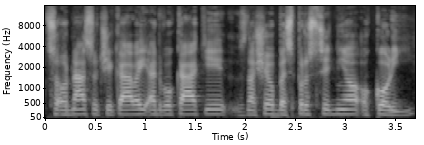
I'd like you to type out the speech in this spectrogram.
co od nás očekávají advokáti z našeho bezprostředního okolí.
